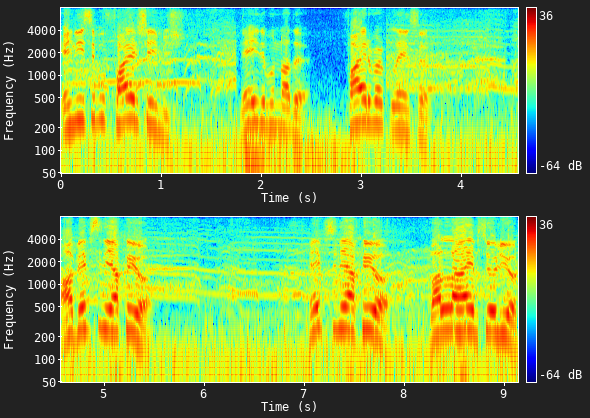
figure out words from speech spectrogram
En iyisi bu fire şeymiş. Neydi bunun adı? Firework Lancer. Abi hepsini yakıyor. Hepsini yakıyor. Vallahi hepsi ölüyor.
